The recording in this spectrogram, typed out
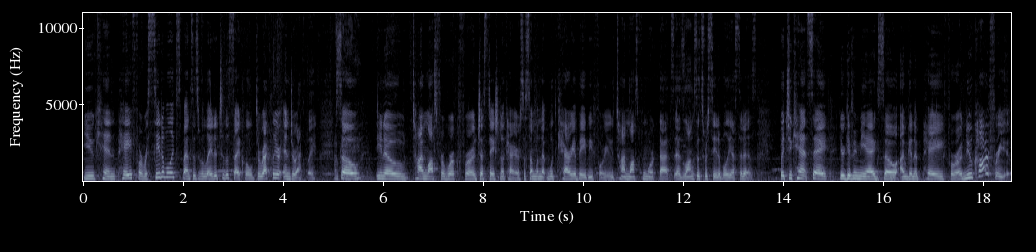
you can pay for receiptable expenses related to the cycle directly or indirectly. So, you know, time lost for work for a gestational carrier, so someone that would carry a baby for you. Time lost from work, that's as long as it's receiptable, yes, it is. But you can't say, you're giving me eggs, so I'm going to pay for a new car for you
